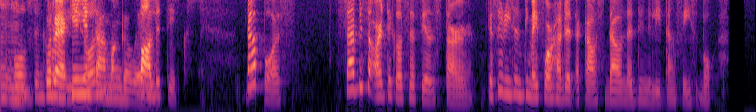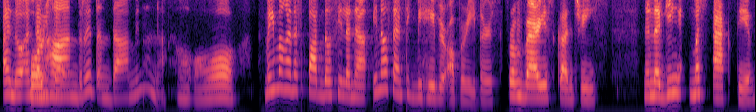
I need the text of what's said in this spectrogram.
Mm-mm. False correct. Yun yung information, tamang gawin. Politics. Tapos, sabi sa article sa Philstar, kasi recently may 400 accounts daw na dinelete ang Facebook. Ano, ang tawag ito- 400, ang dami nun ah. Oo. May mga na-spot daw sila na inauthentic behavior operators From various countries na naging mas active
